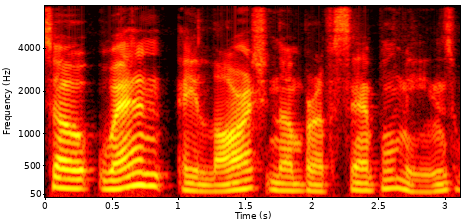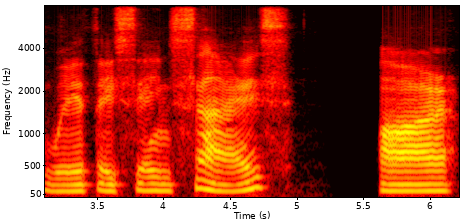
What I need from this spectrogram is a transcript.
So when a large number of sample means with a same size are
